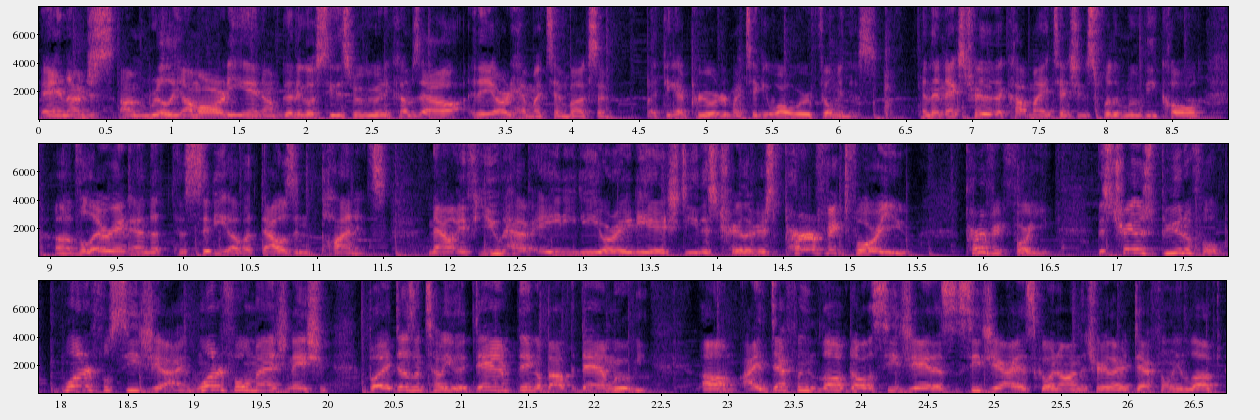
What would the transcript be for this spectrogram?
and I'm just, I'm really, I'm already in. I'm gonna go see this movie when it comes out. They already have my 10 bucks. I, I think I pre-ordered my ticket while we were filming this. And the next trailer that caught my attention is for the movie called uh, Valerian and the, the City of a Thousand Planets. Now, if you have ADD or ADHD, this trailer is perfect for you perfect for you. This trailer's beautiful, wonderful CGI, wonderful imagination, but it doesn't tell you a damn thing about the damn movie. Um, I definitely loved all the CGI that's, CGI that's going on in the trailer. I definitely loved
